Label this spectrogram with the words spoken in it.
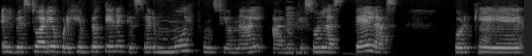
el vestuario, por ejemplo, tiene que ser muy funcional a lo que son las telas, porque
